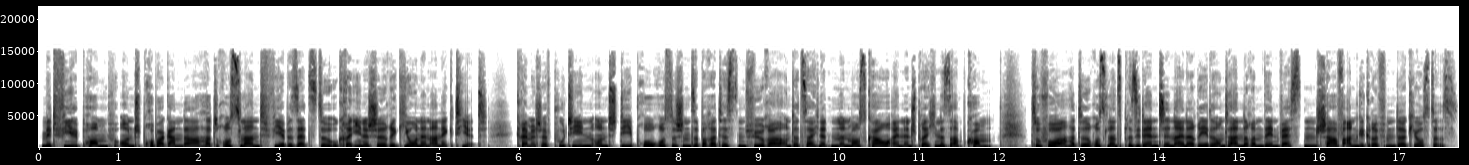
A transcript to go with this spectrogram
Mit viel Pomp und Propaganda hat Russland vier besetzte ukrainische Regionen annektiert. Kremlchef Putin und die prorussischen Separatistenführer unterzeichneten in Moskau ein entsprechendes Abkommen. Zuvor hatte Russlands Präsident in einer Rede unter anderem den Westen scharf angegriffen, Dirk Justus.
